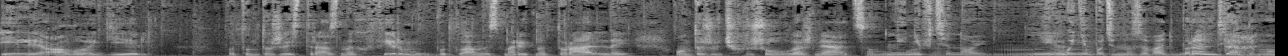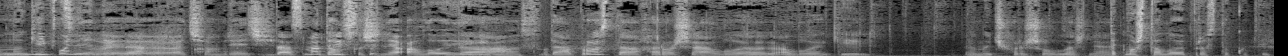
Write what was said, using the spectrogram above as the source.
или алоэ гель. Вот он тоже есть разных фирм. Вот главное смотреть натуральный. Он тоже очень хорошо увлажняет саму Не кожу. нефтяной. Нет. Мы не будем называть бренд. Да, я думаю, многие поняли, да. о чем речь. Да, смотрите. услышали алоэ да, и масло. Да, просто хороший алоэ, алоэ гель. Он очень хорошо увлажняет. Так может алоэ просто купить?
